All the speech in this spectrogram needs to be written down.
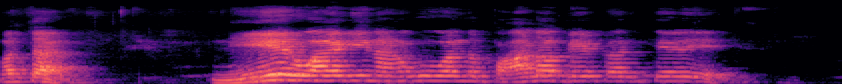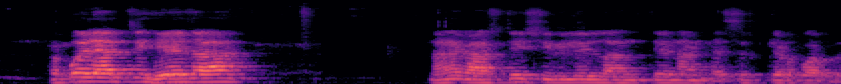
ಮತ್ತ ನೇರವಾಗಿ ನನಗೂ ಒಂದು ಪಾಲ ಬೇಕಂತೇಳಿ ಹೆಬ್ಬಳ್ಳಿ ಹಚ್ಚಿ ಹೇಳ್ದ ನನಗೆ ಅಷ್ಟೇ ಸಿಗಲಿಲ್ಲ ಅಂತ ನನ್ನ ಹೆಸರು ಕೆಡಬಾರ್ದು.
